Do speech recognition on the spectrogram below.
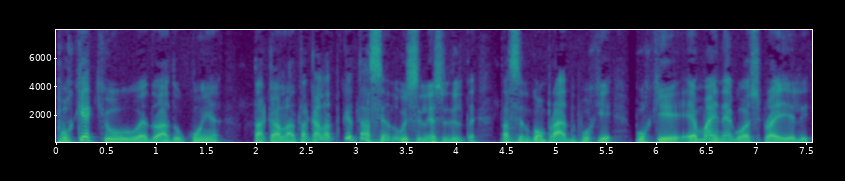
Por que, que o Eduardo Cunha está calado? Está calado porque tá sendo, o silêncio dele está tá sendo comprado. Por quê? Porque é mais negócio para ele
